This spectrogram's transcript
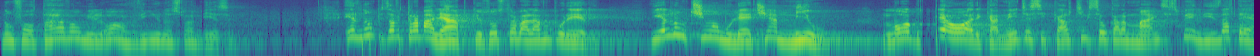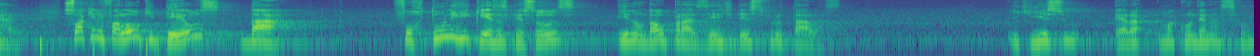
Não faltava o melhor vinho na sua mesa. Ele não precisava trabalhar, porque os outros trabalhavam por ele. E ele não tinha uma mulher, tinha mil. Logo, teoricamente, esse cara tinha que ser o cara mais feliz da terra. Só que ele falou que Deus dá fortuna e riqueza às pessoas e não dá o prazer de desfrutá-las. E que isso era uma condenação.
